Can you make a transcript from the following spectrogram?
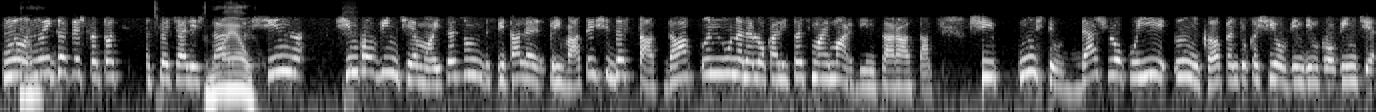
Nu, Răm- nu-i găsești pe toți specialiști, Nu dar mai au. și în, și în provincie, Moise, sunt spitale private și de stat, da? În unele localități mai mari din țara asta. Și, nu știu, de-aș locui încă, pentru că și eu vin din provincie,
